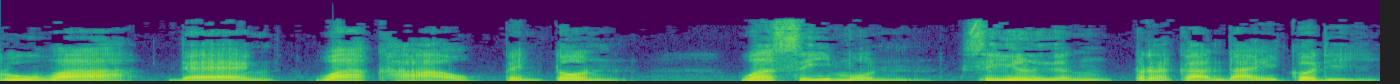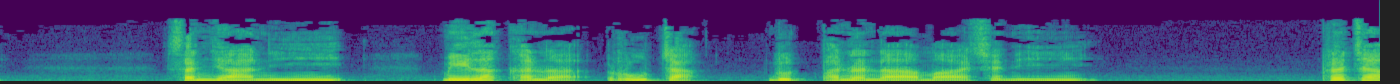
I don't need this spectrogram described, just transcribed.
รู้ว่า แดง ว่าขาว เป็นต้น ว่าสีหม่น สีเหลือง ประการใดก็ดี สัญญานี้มีลักษณะรู้จักดุดพนานามาชนี้ พระเจ้า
